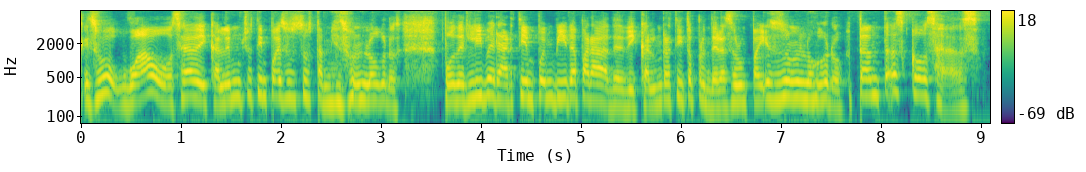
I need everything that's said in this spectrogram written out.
Eso wow, o sea, dedicarle mucho tiempo a eso. Estos también son logros. Poder liberar tiempo en vida para dedicarle un ratito a aprender a hacer un país. Eso es un logro. Tantas cosas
